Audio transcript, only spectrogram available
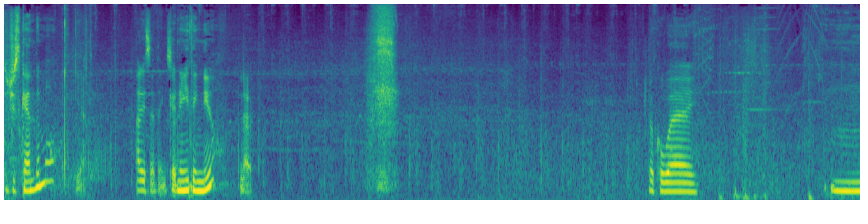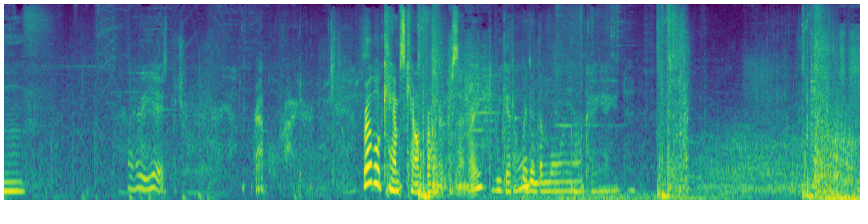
Did you scan them all? Yeah, at least I think so. Get anything new? No. Look away. Mm, who are you? Rebel Rider. Rebel camps count for 100%, right? Did we get all? We did them? them all, yeah. Okay, yeah, you did.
